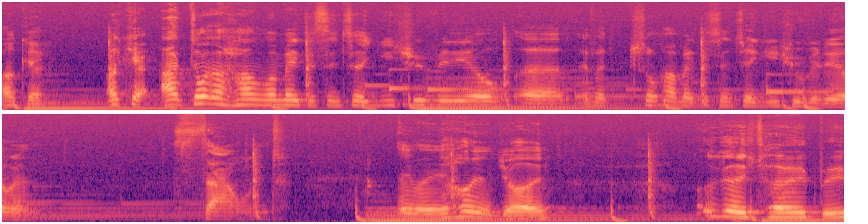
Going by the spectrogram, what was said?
Okay. Okay, I don't know how I'm gonna make this into a YouTube video. Uh, if I somehow make this into a YouTube video and sound. Anyway, hope you enjoy. I'm gonna type. Ooh,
